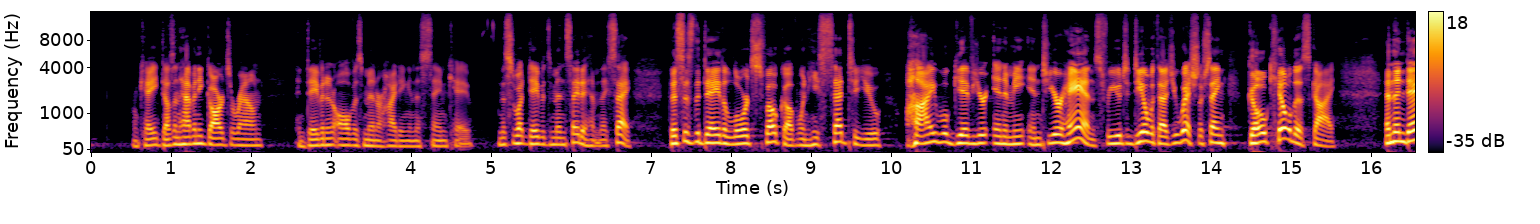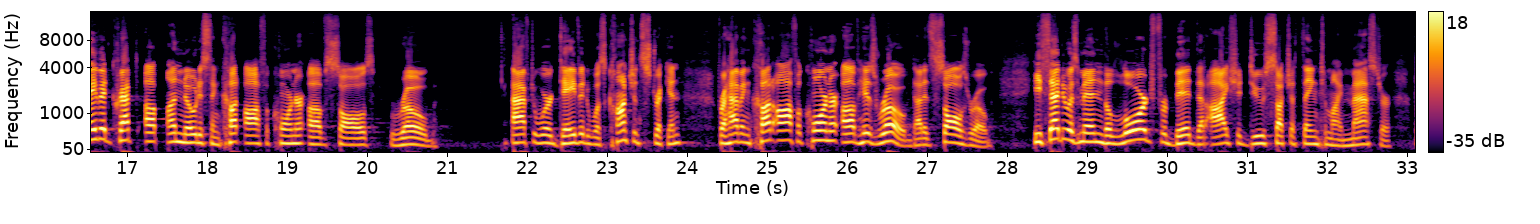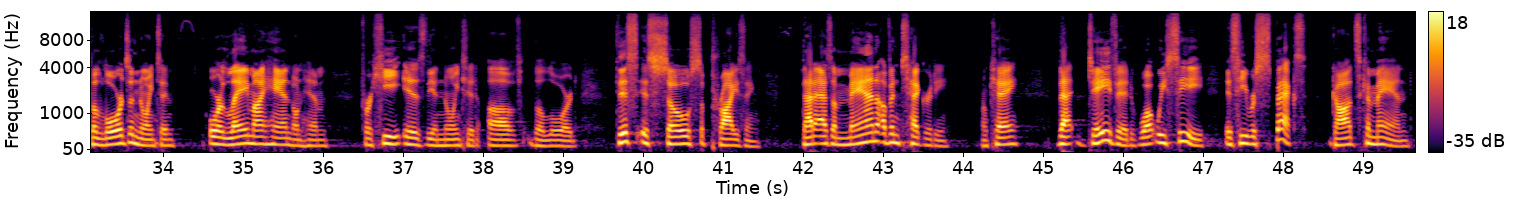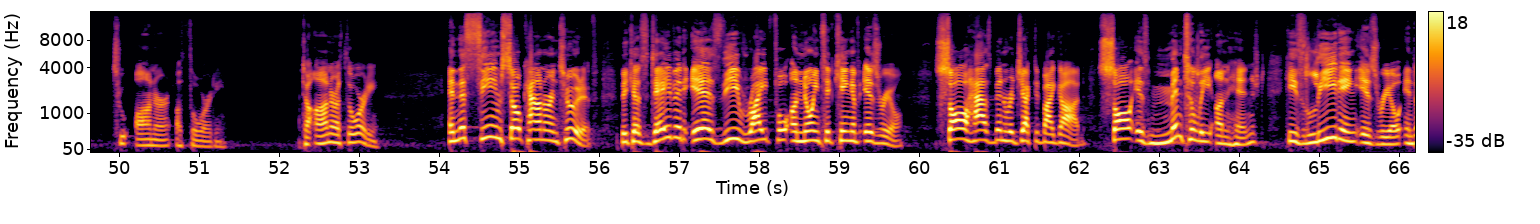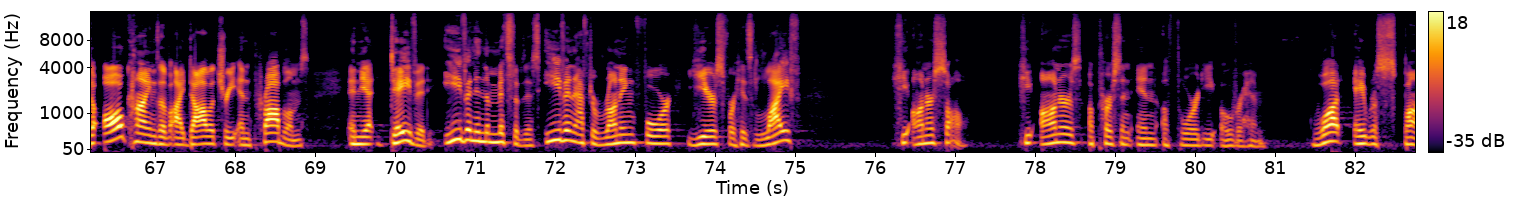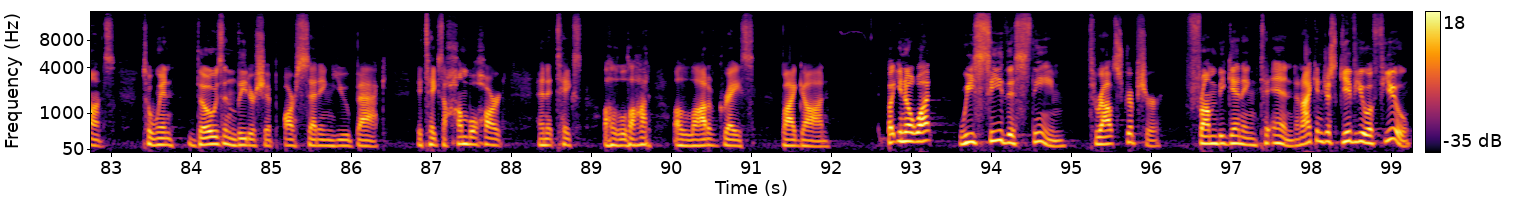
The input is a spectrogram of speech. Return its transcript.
okay? Doesn't have any guards around, and David and all of his men are hiding in the same cave. And this is what David's men say to him. They say, This is the day the Lord spoke of when he said to you, I will give your enemy into your hands for you to deal with as you wish. They're saying, Go kill this guy. And then David crept up unnoticed and cut off a corner of Saul's robe. Afterward, David was conscience stricken for having cut off a corner of his robe, that is Saul's robe. He said to his men, The Lord forbid that I should do such a thing to my master, the Lord's anointed, or lay my hand on him, for he is the anointed of the Lord. This is so surprising that as a man of integrity, okay, that David, what we see is he respects God's command to honor authority. To honor authority. And this seems so counterintuitive because David is the rightful anointed king of Israel. Saul has been rejected by God. Saul is mentally unhinged. He's leading Israel into all kinds of idolatry and problems. And yet, David, even in the midst of this, even after running for years for his life, he honors Saul. He honors a person in authority over him. What a response to when those in leadership are setting you back. It takes a humble heart and it takes a lot, a lot of grace by God. But you know what? We see this theme throughout Scripture from beginning to end. And I can just give you a few.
